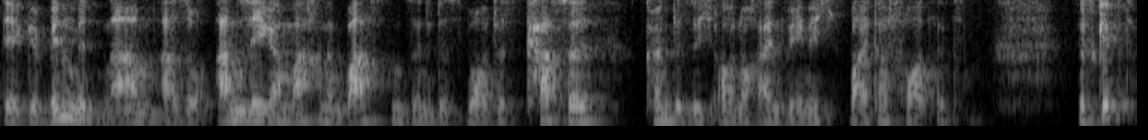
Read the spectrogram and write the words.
der Gewinnmitnahmen, also Anleger machen im wahrsten Sinne des Wortes Kasse, könnte sich auch noch ein wenig weiter fortsetzen. Es gibt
